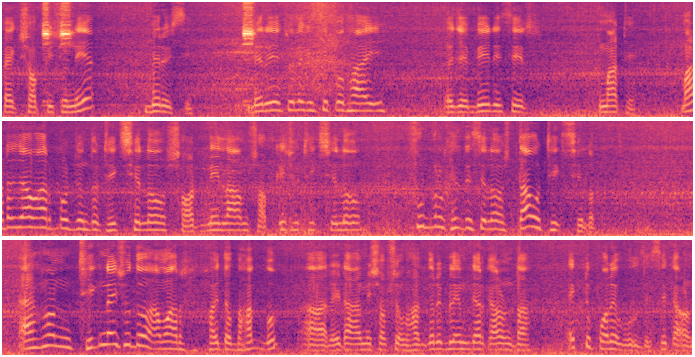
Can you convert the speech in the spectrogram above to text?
প্যাক সব কিছু নিয়ে বেরোইছি। বেরিয়ে চলে গেছি কোথায়? ওই যে বিএডিসির মাঠে। মাঠে যাওয়ার পর্যন্ত ঠিক ছিল, শট নিলাম সব কিছু ঠিক ছিল, ফুটবল খেলতেছিল, তাও ঠিক ছিল। এখন ঠিক নাই শুধু আমার হয়তো ভাগ্য, আর এটা আমি সবসময় ভাগ্যরে ব্লেম দেওয়ার কারণটা একটু পরে বলতেছি, কারণ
